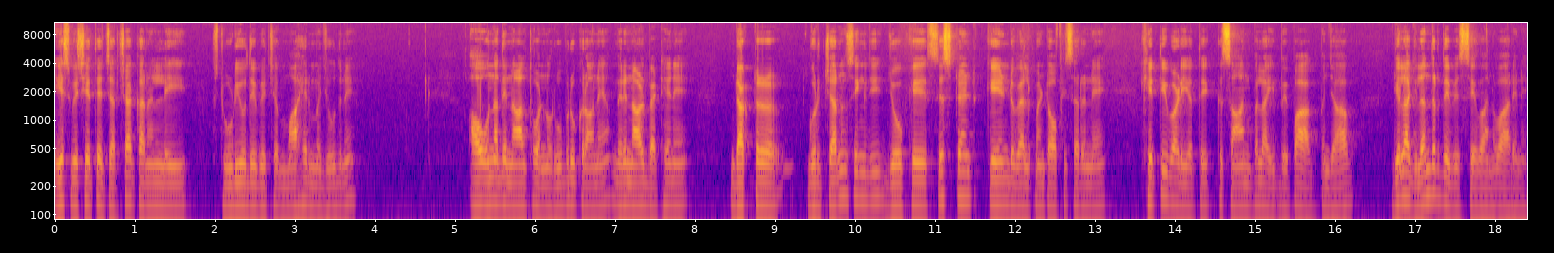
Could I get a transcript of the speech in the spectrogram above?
ਇਸ ਵਿਸ਼ੇ ਤੇ ਚਰਚਾ ਕਰਨ ਲਈ ਸਟੂਡੀਓ ਦੇ ਵਿੱਚ ਮਾਹਿਰ ਮੌਜੂਦ ਨੇ। ਆਓ ਉਹਨਾਂ ਦੇ ਨਾਲ ਤੁਹਾਨੂੰ ਰੂਬਰੂ ਕਰਾਉਂਦੇ ਆ ਮੇਰੇ ਨਾਲ ਬੈਠੇ ਨੇ ਡਾਕਟਰ ਗੁਰਚਰਨ ਸਿੰਘ ਜੀ, ਜੋ ਕਿ ਅਸਿਸਟੈਂਟ ਕੇਨ ਡਿਵੈਲਪਮੈਂਟ ਆਫੀਸਰ ਨੇ। ਖੇਤੀਬਾੜੀ ਅਤੇ ਕਿਸਾਨ ਭਲਾਈ ਵਿਭਾਗ ਪੰਜਾਬ ਜ਼ਿਲ੍ਹਾ ਜਲੰਧਰ ਦੇ ਵਿੱਚ ਸੇਵਾ ਨਿਭਾ ਰਹੇ ਨੇ।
